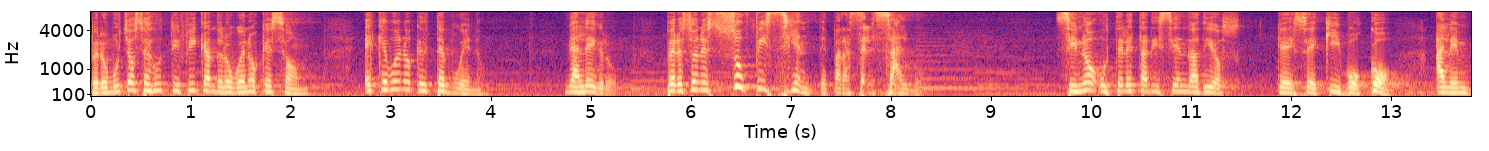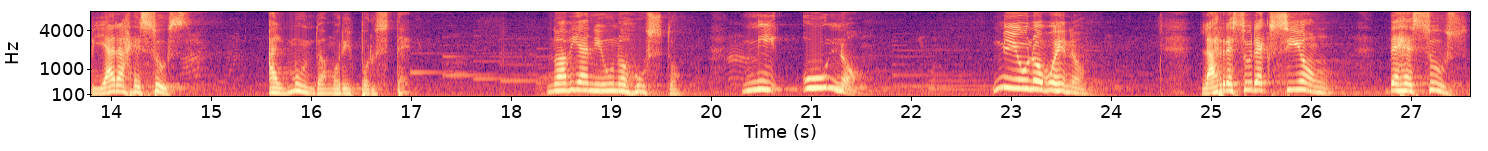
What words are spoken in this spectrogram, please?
pero muchos se justifican de lo buenos que son. Es que bueno que usted es bueno, me alegro, pero eso no es suficiente para ser salvo. Si no, usted le está diciendo a Dios que se equivocó al enviar a Jesús al mundo a morir por usted. No había ni uno justo, ni uno, ni uno bueno. La resurrección de Jesús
